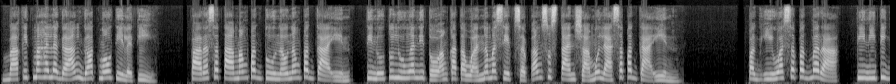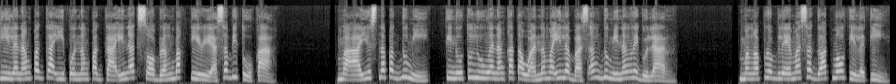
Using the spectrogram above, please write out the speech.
Bakit mahalaga ang gut motility? Para sa tamang pagtunaw ng pagkain, tinutulungan ito ang katawan na masipsap ang sustansya mula sa pagkain. Pag-iwas sa pagbara, pinipigilan ang pagkaipon ng pagkain at sobrang bakterya sa bituka. Maayos na pagdumi, tinutulungan ang katawan na mailabas ang dumi ng regular. Mga problema sa gut motility.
